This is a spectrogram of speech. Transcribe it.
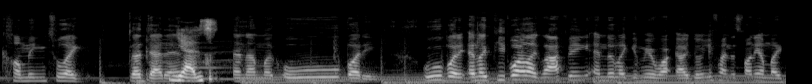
coming to like the dead end. Yes. and I'm like, oh, buddy, ooh, buddy," and like people are like laughing, and they're like, "Emir, why, uh, don't you find this funny?" I'm like,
